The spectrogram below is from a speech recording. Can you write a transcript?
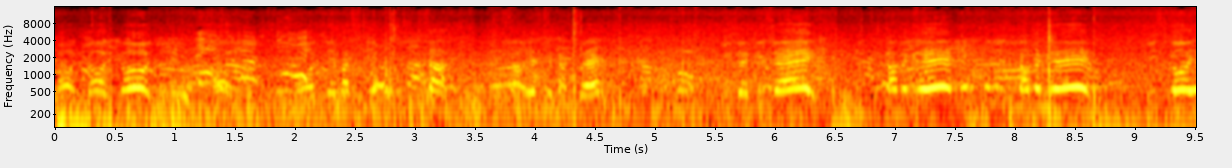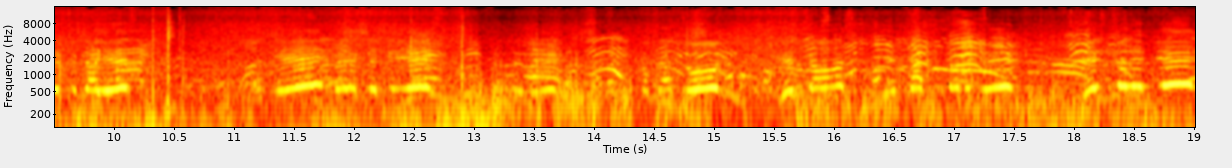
Chodź, chodź, chodź! Chodź, nie masz nie tam. Tam jeszcze Kasper. DJ, DJ! Witamy gry! Witamy gry! Blisko, jeszcze gra jest! Lepiej, Belek lepiej jest! Jest czas! Jest czas, witamy gry! Jeszcze lepiej!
